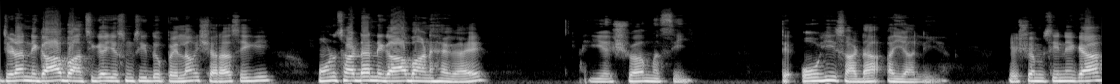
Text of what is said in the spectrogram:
جڑا نگاہ بانسی یسو مسیح دو پہلے شرح سی ہوں سا نگاہ بان ہے یشوا مسیح تو وہی سڈا اعالی ہے یشو مسیح نے کہا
